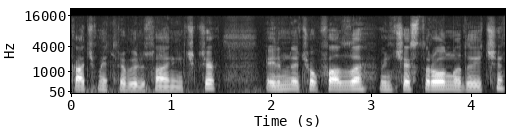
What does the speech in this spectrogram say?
kaç metre bölü saniye çıkacak. Elimde çok fazla Winchester olmadığı için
